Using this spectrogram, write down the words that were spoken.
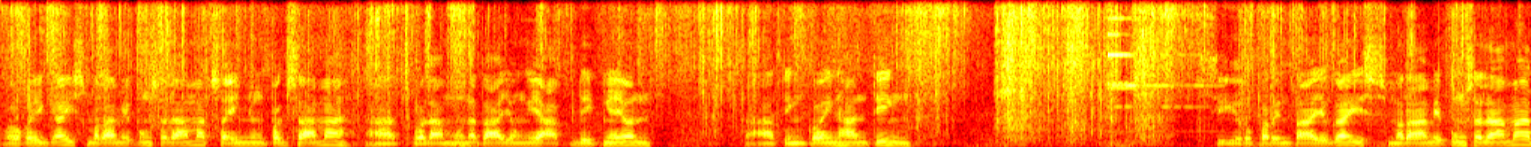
Okay guys, marami pong salamat sa inyong pagsama at wala muna tayong i-update ngayon sa ating coin hunting. Zero pa rin tayo guys. Marami pong salamat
